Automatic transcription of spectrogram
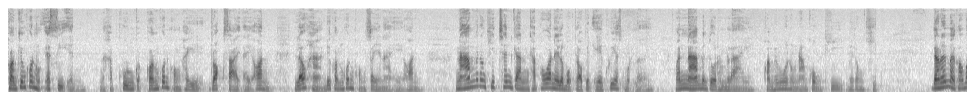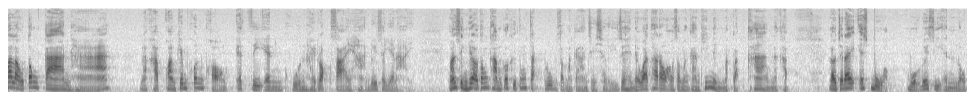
ความเข้มข้นของ SCN นะครับคูณกับความเข้มข้นของไฮดรอกไซด์ไอออนแล้วหารด้วยความเข้มข้นของไซยาไนด์ไอออน น้ำไม่ต้องคิดเช่นกันครับ เพราะว่าในระบบเราเป็นเอค u สหมดเลยวันน้ำเป็นตัวทำลายความเข้มข้นของน้ำคงที่ไม่ต้องคิด ดังนั้นหมายความว่าเราต้องการหานะครับความเข้มข้นของ SCN คูณไฮดรอกไซด์หารด้วยไซยาไนด์ ราะฉะนั้นสิ่งที่เราต้องทำก็คือต้องจัดรูปสมการเฉยๆ จะเห็นได้ว่าถ้าเราเอาสมการที่ 1 มากลับข้างนะครับ เราจะได้ H บวกบวกด้วย Cn ลบ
